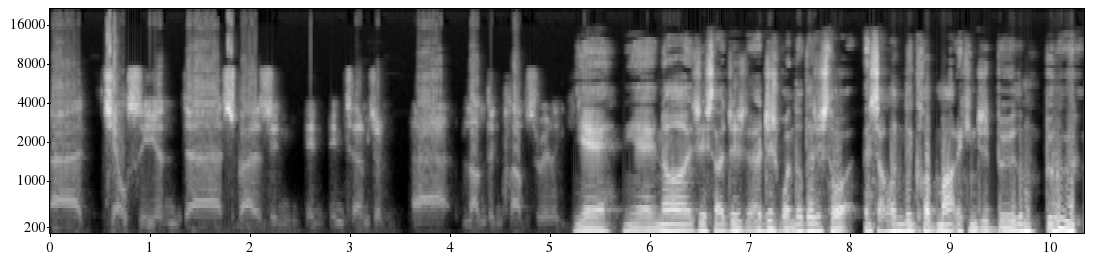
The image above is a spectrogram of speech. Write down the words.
uh, Chelsea and uh, Spurs in, in, in terms of uh, London clubs, really. Yeah, yeah. No, it's just I just I just wondered. I just thought it's a London club. Mark. Marty can just boo them. Boo.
